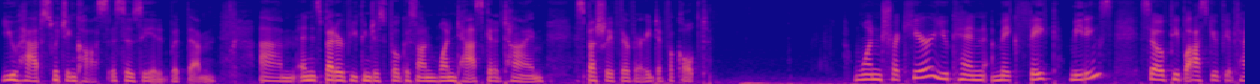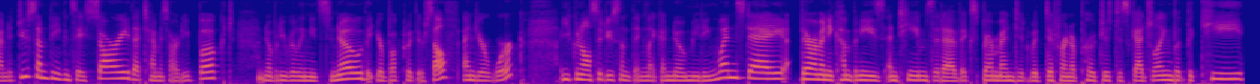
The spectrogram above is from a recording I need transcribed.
You have switching costs associated with them. Um, and it's better if you can just focus on one task at a time, especially if they're very difficult. One trick here, you can make fake meetings. So if people ask you if you have time to do something, you can say, sorry, that time is already booked. Nobody really needs to know that you're booked with yourself and your work. You can also do something like a no meeting Wednesday. There are many companies and teams that have experimented with different approaches to scheduling, but the key,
